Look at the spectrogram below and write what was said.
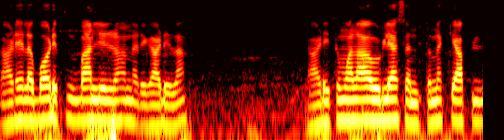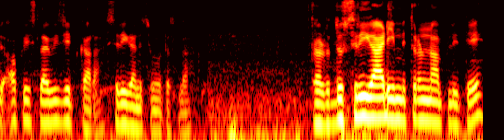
गाडीला बॉडी पण बांधलेली राहणार आहे गाडीला. गाडी तुम्हाला आवडली असेल तर नक्की आपल्या ऑफिसला व्हिजिट करा श्री गणेश मोटर्सला तर दुसरी गाडी मित्रांनो आपली ते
